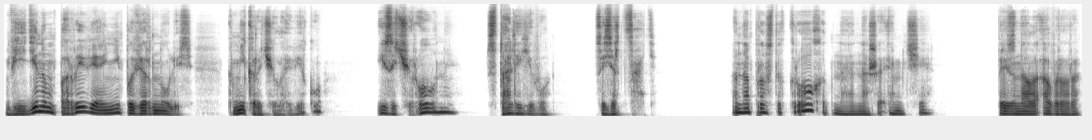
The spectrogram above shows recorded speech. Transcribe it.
В едином порыве они повернулись — к микрочеловеку и зачарованные стали его созерцать. «Она просто крохотная, наша МЧ», — признала Аврора.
